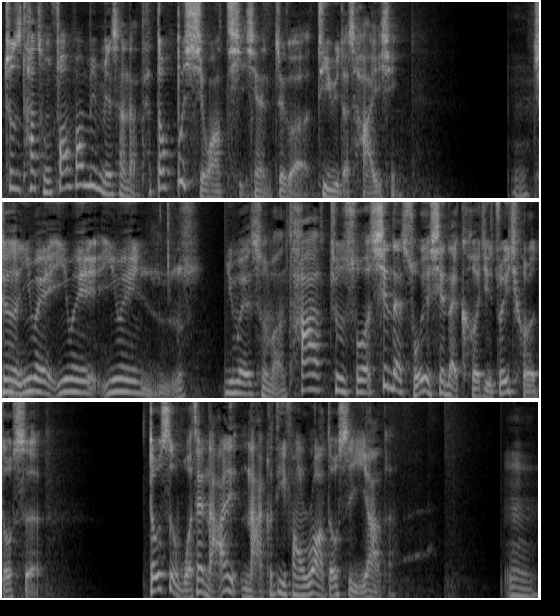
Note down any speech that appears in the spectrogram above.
就是它从方方面面上呢，它都不希望体现这个地域的差异性。就是因为因为因为因为什么？它就是说，现在所有现代科技追求的都是都是我在哪里哪个地方 run 都是一样的，嗯，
